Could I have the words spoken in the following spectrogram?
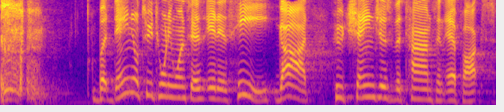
but Daniel 2.21 says, It is He, God, who changes the times and epochs.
